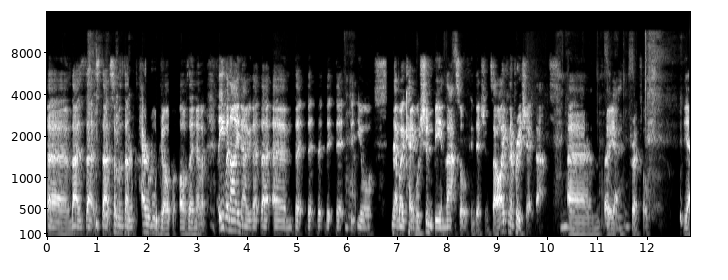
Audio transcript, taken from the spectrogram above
Um, that's that's that someone's done a terrible job of their network. Even I know that that um, that, that, that, that, that, that your network cable shouldn't be in that sort of condition. So I can appreciate that. Um, so yeah, dreadful. Yeah.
